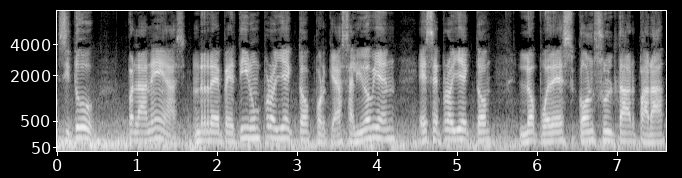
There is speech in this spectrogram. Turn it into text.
si tú planeas repetir un proyecto porque ha salido bien, ese proyecto lo puedes consultar para,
